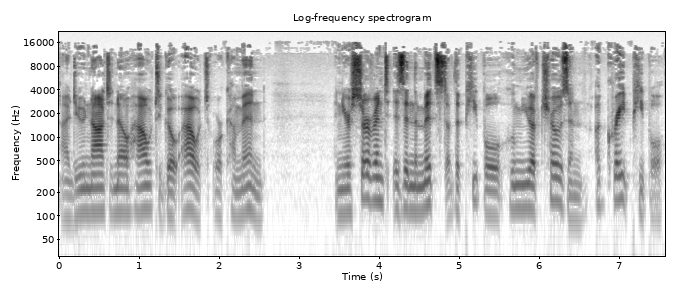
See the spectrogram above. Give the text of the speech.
I do not know how to go out or come in. And your servant is in the midst of the people whom you have chosen, a great people,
